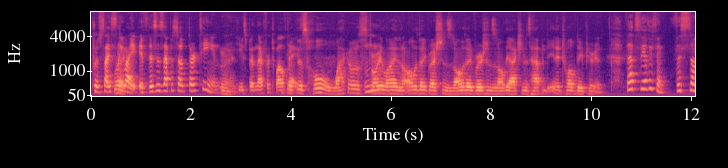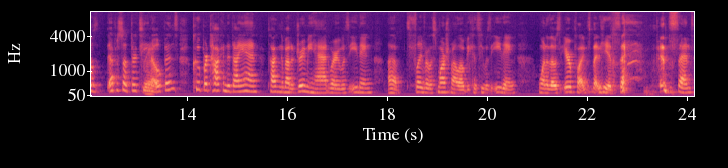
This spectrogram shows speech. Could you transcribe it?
precisely Right. right. If this is episode 13, Right. he's been there for 12 But days. this whole wacko Mm-hmm. storyline and all the digressions and all the diversions and all the action has happened in a 12 day period. That's the other thing. This so episode 13 Right. opens Cooper talking to Diane, talking about a dream he had where he was eating a flavorless marshmallow because he was eating one of those earplugs that he had sent, been sent.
